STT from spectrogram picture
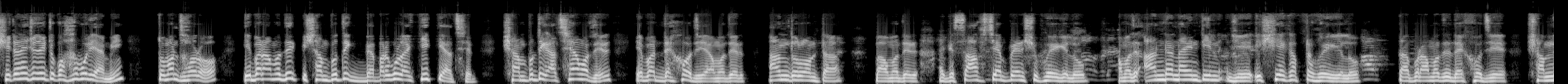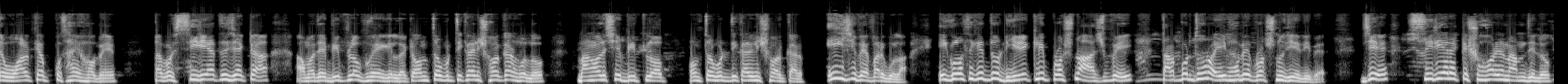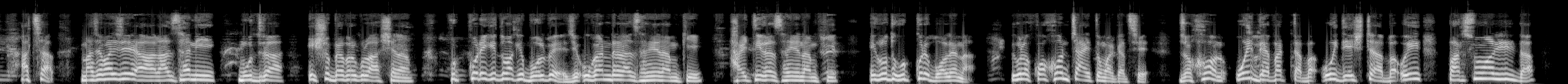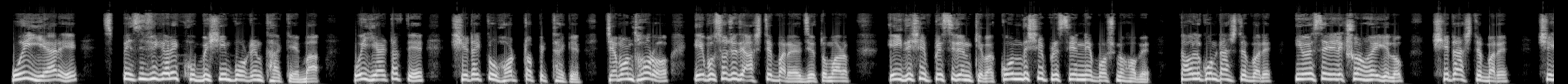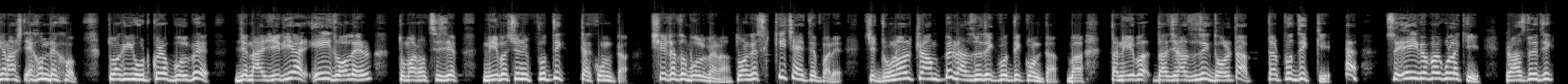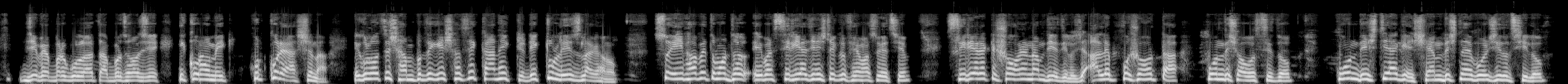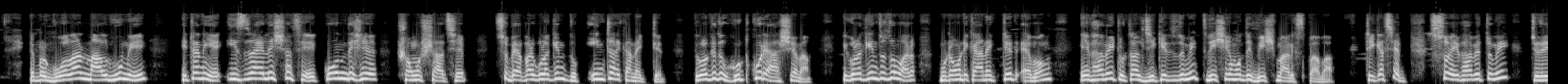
সেটা নিয়ে যদি একটু কথা বলি আমি, তোমার ধরো, এবার আমাদের সাম্প্রতিক ব্যাপারগুলো কি কি আছে? সাম্প্রতিক আছে আমাদের, এবার দেখো যে আমাদের আন্দোলনটা বা আমাদের আগে সাফ চ্যাম্পিয়নশিপ হয়ে গেল, আমাদের আন্ডার নাইনটিন যে এশিয়া কাপটা হয়ে গেল, তারপর আমাদের দেখো যে সামনে ওয়ার্ল্ড কাপ কোথায় হবে তারপর সিরিয়াতে যে একটা আমাদের বিপ্লব হয়ে গেল একটা অন্তর্বর্তীকালীন সরকার হলো বাংলাদেশের বিপ্লব অন্তর্বর্তীকালীন সরকার। এই যে ব্যাপারগুলা এগুলো থেকে তো ডিরেক্টলি প্রশ্ন আসবেই। তারপর ধরো এইভাবে প্রশ্ন দিয়ে দিবে যে সিরিয়ার একটা শহরের নাম দিল। আচ্ছা মাঝে মাঝে যে, রাজধানী মুদ্রা এইসব ব্যাপারগুলো আসে না। হুট করে কি তোমাকে বলবে যে উগান্ডার রাজধানীর নাম কি? হাইতির রাজধানীর নাম কি? এগুলো তো হুট করে বলে না। এগুলো কখন চায় তোমার কাছে? যখন ওই ব্যাপারটা বা ওই দেশটা বা ওই পার্সোনালিটিটা ওই ইয়ারে স্পেসিফিক্যালি খুব বেশি ইম্পর্টেন্ট থাকে বা ওই ইয়ারটাতে সেটা একটু হট টপিক থাকে। যেমন ধরো এবছর যদি আসতে পারে যে তোমার এই দেশের প্রেসিডেন্টকে বা কোন দেশের প্রেসিডেন্ট নিয়ে প্রশ্ন হবে, তাহলে কোনটা আসতে পারে? ইউএস এর ইলেকশন হয়ে গেল, সেটা আসতে পারে। সেখানে আসছে। এখন দেখো, তোমাকে কি হুট করে বলবে যে নাইজেরিয়ার এই দলের তোমার হচ্ছে যে নির্বাচনী প্রতীকটা কোনটা? সেটা তো বলবে না। তোমার কাছে কি চাইতে পারে? যে ডোনাল্ড ট্রাম্পের রাজনৈতিক প্রতীক কোনটা? বা তার নির্বা- তার যে রাজনৈতিক দলটা, তার প্রতীক কি? হ্যাঁ তো এই ব্যাপারগুলো কি? রাজনৈতিক যে ব্যাপারগুলা, তারপর ধরো যে ইকোনমিক হুট করে আসে না। এগুলো হচ্ছে সাম্প্রতিকের সাথে কানেক্টেড একটু লেজ লাগানো। সো এইভাবে তোমার ধর, এবার সিরিয়া জিনিসটা একটু ফেমাস হয়েছে। সিরিয়ার একটা শহরের নাম দিয়ে দিল, যে আলেপ্পো শহরটা কোন দেশে অবস্থিত? কোন দেশটি আগে শ্যাম দেশ নামে পরিচিত ছিল? এরপর গোলান মালভূমি, এটা নিয়ে ইসরায়েলের সাথে কোন দেশের সমস্যা আছে? সো ব্যাপারগুলো কিন্তু ইন্টার কানেক্টেড এগুলো কিন্তু হুট করে আসে না। এগুলো কিন্তু তোমার মোটামুটি কানেক্টেড এবং এভাবেই টোটাল জিকেতে তুমি ত্রিশের মধ্যে বিশ মার্কস পাবা। ঠিক আছে? সো এইভাবে তুমি যদি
